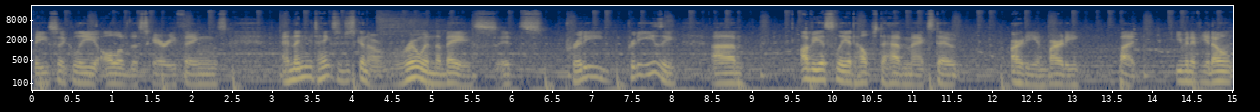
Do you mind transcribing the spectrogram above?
basically all of the scary things. And then your tanks are just gonna ruin the base. It's pretty pretty easy. Um, obviously, it helps to have maxed out Artie and Barty, but even if you don't,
